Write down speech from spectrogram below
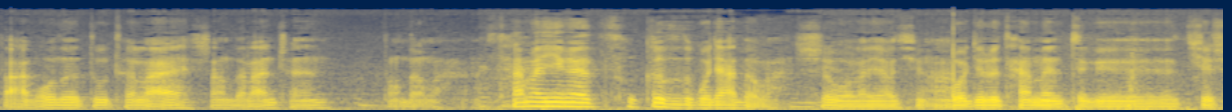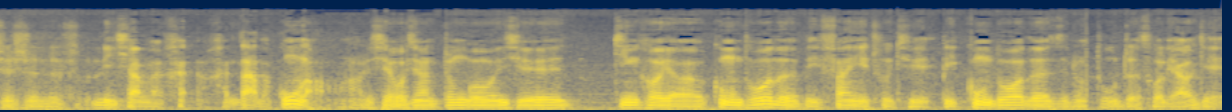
法国的杜特莱、桑德兰城等等吧。他们应该从各自的国家走吧，是我来邀请啊。我觉得他们这个确实是立下了很很大的功劳而且我想中国文学今后要更多的被翻译出去，被更多的这种读者所了解，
